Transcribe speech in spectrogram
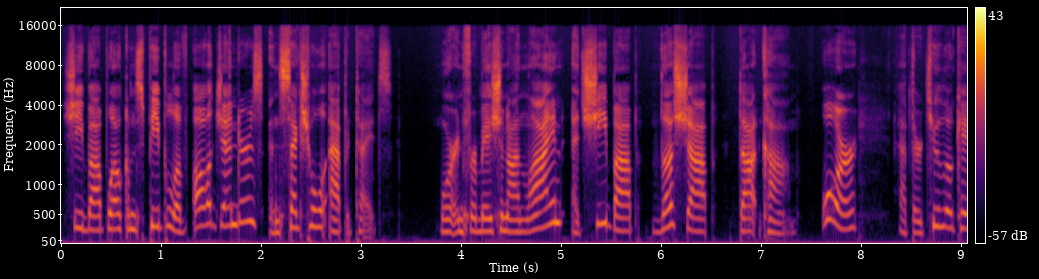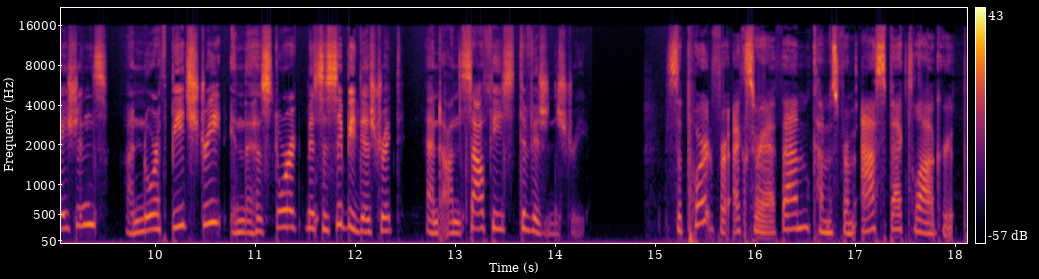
Shebop welcomes people of all genders and sexual appetites. More information online at sheboptheshop.com or at their two locations on North Beech Street in the historic Mississippi District and on Southeast Division Street. Support for X Ray FM comes from Aspect Law Group,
